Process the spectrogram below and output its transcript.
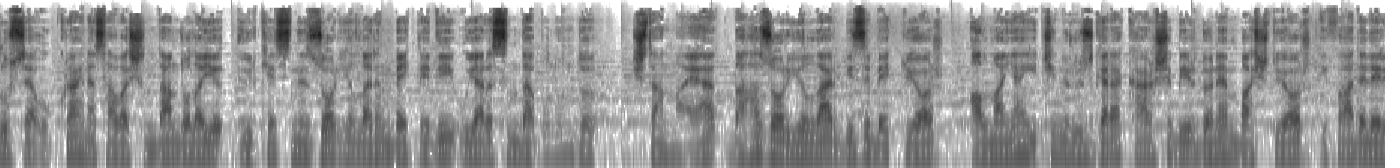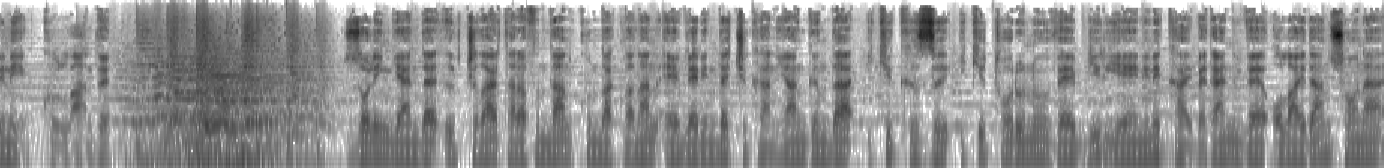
Rusya-Ukrayna savaşından dolayı ülkesini zor yılların beklediği uyarısında bulundu. Steinmeier, daha zor yıllar bizi bekliyor, Almanya için rüzgara karşı bir dönem başlıyor ifadelerini kullandı. Zolingen'de ırkçılar tarafından kundaklanan evlerinde çıkan yangında iki kızı, iki torunu ve bir yeğenini kaybeden ve olaydan sonra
